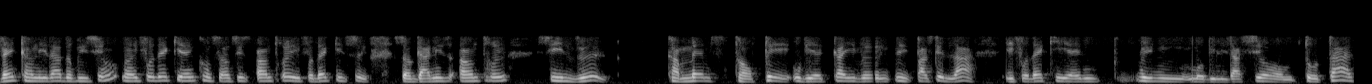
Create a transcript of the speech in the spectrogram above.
20 candidats d'opposition. Donc, il faudrait qu'il y ait un consensus entre eux. Il faudrait qu'ils se- s'organisent entre eux s'ils veulent quand même stopper ou bien quand ils veulent. Parce que là, il faudrait qu'il y ait une, mobilisation totale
